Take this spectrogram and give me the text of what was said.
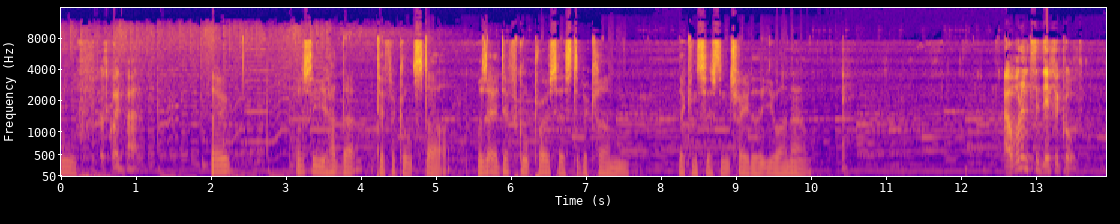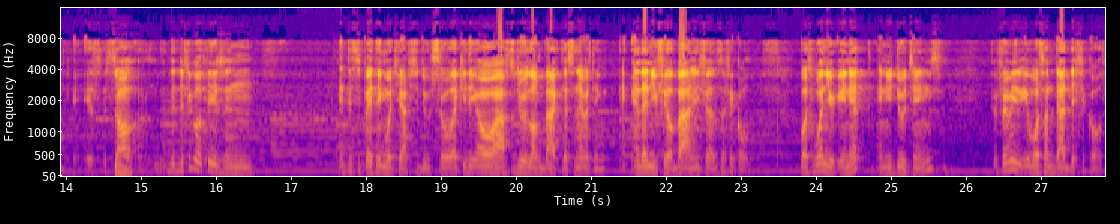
Oof. It was quite bad. So, obviously, you had that difficult start. Was it a difficult process to become the consistent trader that you are now? I wouldn't say difficult. It's, it's mm. all the difficulty is in anticipating what you have to do. So, like you think, oh, I have to do a long back test and everything, and then you feel bad and you feel it's difficult. But when you're in it and you do things, for me, it wasn't that difficult.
